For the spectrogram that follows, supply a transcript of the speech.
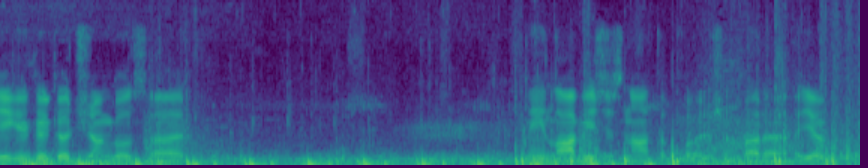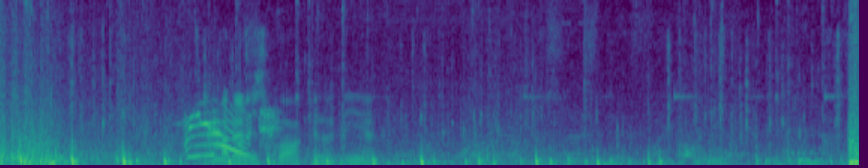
Jaeger could go jungle side. Main lobby is just not the push. I'm about to yo. I'm about to just walk in with you.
